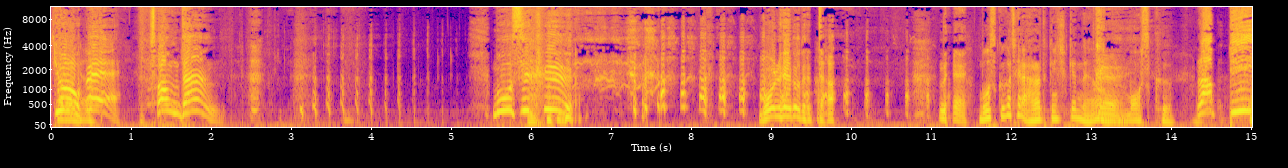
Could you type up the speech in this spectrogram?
저는- 교회! 성당! 모스크! 뭘 해도 됐다. 네. 모스크가 제일 알아듣긴 쉽겠네요. 네. 모스크. 랍비!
